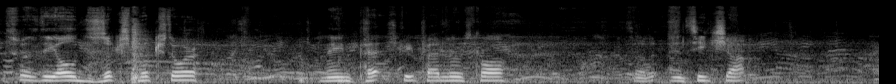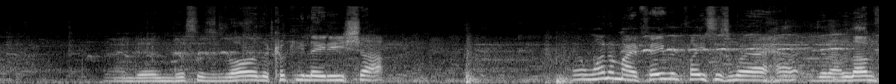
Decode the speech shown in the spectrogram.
This was the old Zook's bookstore. Main pet street peddlers call. So the antique shop. And then this is Laura the Cookie Lady's shop. And one of my favorite places where I have that I love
